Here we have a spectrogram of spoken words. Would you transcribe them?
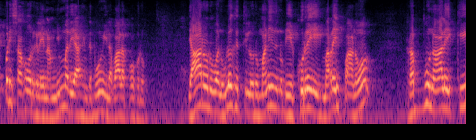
எப்படி சகோதரர்களை நாம் நிம்மதியாக இந்த பூமியில வாழப்போகிறோம் யார் ஒருவன் உலகத்தில் ஒரு மனிதனுடைய குறையை மறைப்பானோ ரப்பு நாளைக்கு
